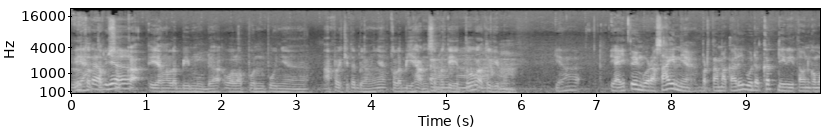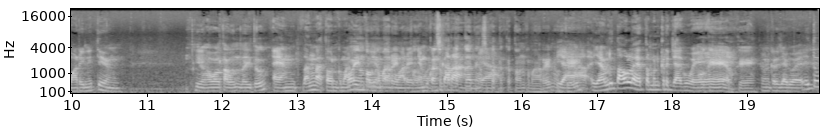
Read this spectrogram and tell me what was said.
lu Ya, tetap ya. suka yang lebih muda walaupun punya apa kita bilangnya kelebihan seperti Ah, itu atau gimana? Ya, ya itu yang gue rasain ya. Pertama kali gue deket di tahun kemarin itu yang Yang awal tahun itu? eh, yang enggak tahun kemarin oh, yang itu, tahun kemarin. yang bukan Sempat sekarang dekat, yang ya. sempat dekat tahun kemarin, oke. Ya, yang lu tau lah ya teman kerja gue. Oke, oke. Teman kerja gue itu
